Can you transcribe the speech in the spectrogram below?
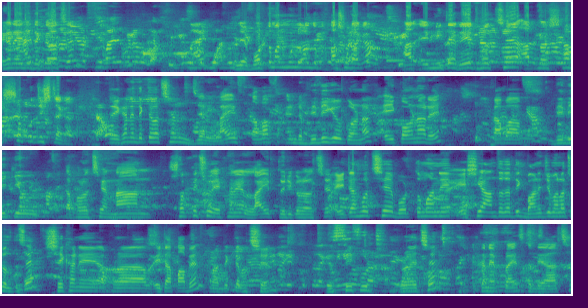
এখানে এই যে দেখতে পাচ্ছেন, যে বর্তমান মূল্য কিন্তু পাঁচশো টাকা, আর এর নিচে রেট হচ্ছে আপনার সাতশো পঁচিশ টাকা। তো এখানে দেখতে পাচ্ছেন যে life kebab and BBQ corner এই কর্নারে কাবাব বিবিকিউ তারপর হচ্ছে নান সবকিছু এখানে লাইভ তৈরি করা হচ্ছে। এটা হচ্ছে বর্তমানে এশিয়া আন্তর্জাতিক বাণিজ্য মেলা চলতেছে। সেখানে আপনারা এটা পাবেন। আপনারা দেখতে পাচ্ছেন সি ফুড রয়েছে। এখানে প্রাইসটা দেওয়া আছে।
